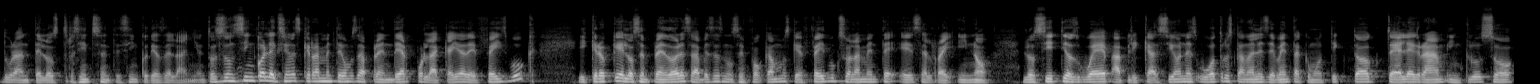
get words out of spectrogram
durante los 365 días del año. Entonces son cinco lecciones que realmente debemos aprender por la caída de Facebook y creo que los emprendedores a veces nos enfocamos que Facebook solamente es el rey y no. Los sitios web, aplicaciones u otros canales de venta como TikTok, Telegram, incluso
